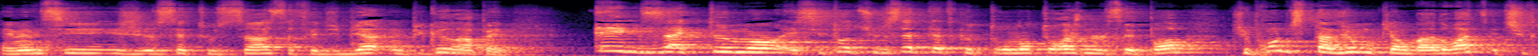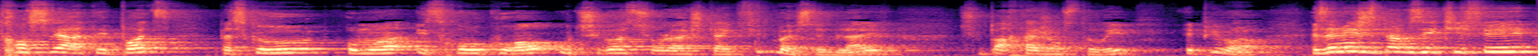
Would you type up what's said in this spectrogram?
Et même si je sais tout ça, ça fait du bien, une piqûre de rappel. Exactement. Et si toi tu le sais, peut-être que ton entourage ne le sait pas, tu prends le petit avion qui est en bas à droite et tu le transfères à tes potes parce qu'au au moins ils seront au courant ou tu vas sur le hashtag live, tu partages en story et puis voilà. Les amis, j'espère que vous avez kiffé.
